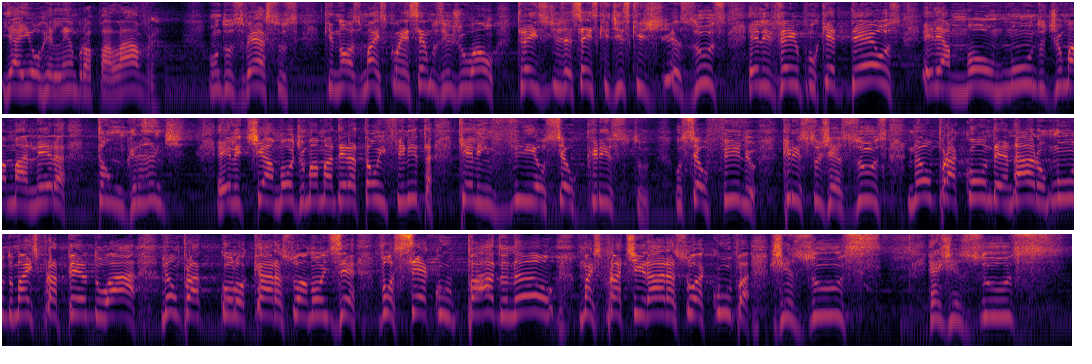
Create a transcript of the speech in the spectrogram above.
E aí eu relembro a palavra, um dos versos que nós mais conhecemos em João 3:16 que diz que Jesus, ele veio porque Deus, ele amou o mundo de uma maneira tão grande ele te amou de uma maneira tão infinita que Ele envia o seu Cristo, o seu Filho, Cristo Jesus, não para condenar o mundo, mas para perdoar, não para colocar a sua mão e dizer você é culpado, não, mas para tirar a sua culpa. Jesus, é Jesus,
